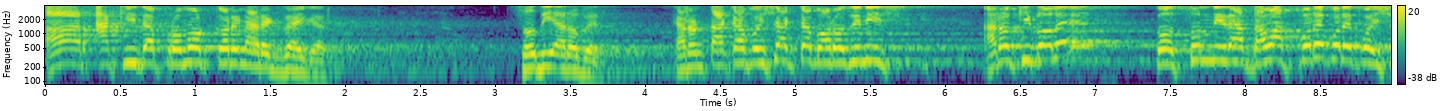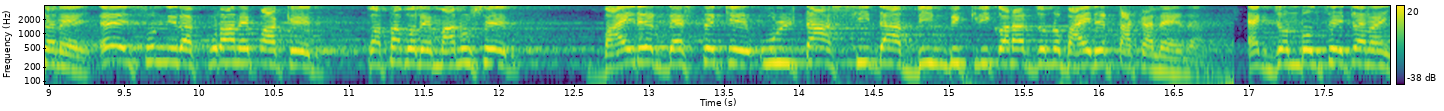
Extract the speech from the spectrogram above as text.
আর আকিদা প্রমোট করেন আরেক জায়গার সৌদি আরবের। কারণ টাকা পয়সা একটা বড় জিনিস। আরও কি বলে? সুন্নিরা দাওয়াত পরে পরে পয়সা নেয়। এই সুন্নিরা কোরআনে পাকের কথা বলে মানুষের বাইরের দেশ থেকে উল্টা সিধা দিন বিক্রি করার জন্য বাইরের টাকা নেয় না। একজন বলছে, এটা নাই,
